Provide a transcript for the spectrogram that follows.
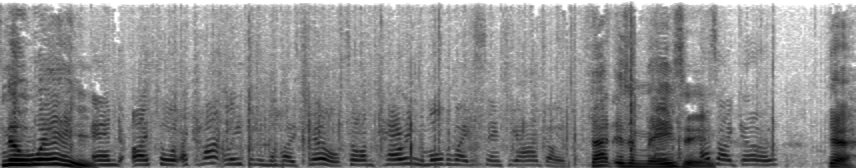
No way. And I thought, I can't leave them in the hotel, so I'm carrying them all the way to Santiago. That is amazing. And as I go. Yeah.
